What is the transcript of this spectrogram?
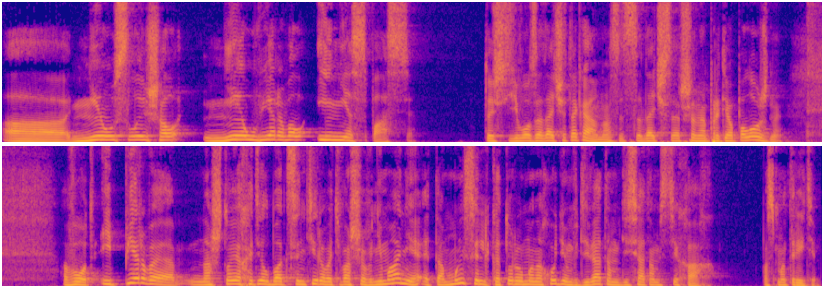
а, не услышал не уверовал и не спасся. То есть его задача такая, у нас задача совершенно противоположная. Вот. И первое, на что я хотел бы акцентировать ваше внимание, это мысль, которую мы находим в 9-10 стихах. Посмотрите.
